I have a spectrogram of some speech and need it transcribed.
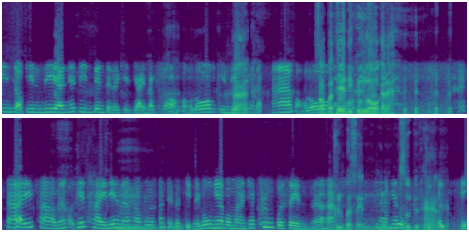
จีนกับอินเดียเนี่ยจีนเป็นเศรษฐกิจใหญ่อันดับสองของโลก อินเดียนี่อันดับห้าของโลกสองประเทศนี่ครึ่งโลกกันนะ ใช่ค่ะแม้ประเทศไทยเนี่ยนะคะอืมมูลค่าเศรษฐกิจในโลกเนี่ยประมาณแค่ครึ่งเปอร์เซ็นต์นะคะครึ่งเปอร์เซ็นต์เพราะฉะนั้นเนี่ยศูนย์จุดห้าเปินะดเอ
